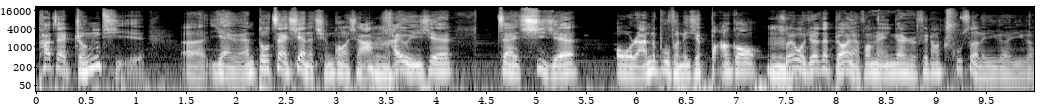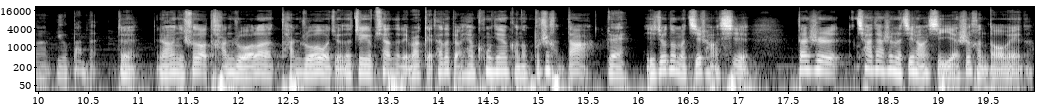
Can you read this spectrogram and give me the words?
他在整体呃演员都在线的情况下，还有一些在细节偶然的部分的一些拔高。所以我觉得在表演方面应该是非常出色的一个一个一个版本。对，然后你说到谭卓了，谭卓，我觉得这个片子里边给他的表现空间可能不是很大，对，也就那么几场戏，但是恰恰是那几场戏也是很到位的。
